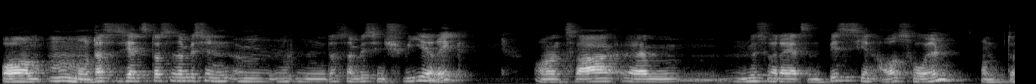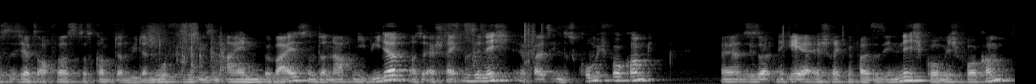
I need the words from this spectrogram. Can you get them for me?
Um, und das ist jetzt, das ist ein bisschen, ähm, das ist ein bisschen schwierig. Und zwar ähm, müssen wir da jetzt ein bisschen ausholen. Und das ist jetzt auch was, das kommt dann wieder nur für diesen einen Beweis und danach nie wieder. Also erschrecken Sie nicht, falls Ihnen das komisch vorkommt. Äh, Sie sollten eher erschrecken, falls es Ihnen nicht komisch vorkommt.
